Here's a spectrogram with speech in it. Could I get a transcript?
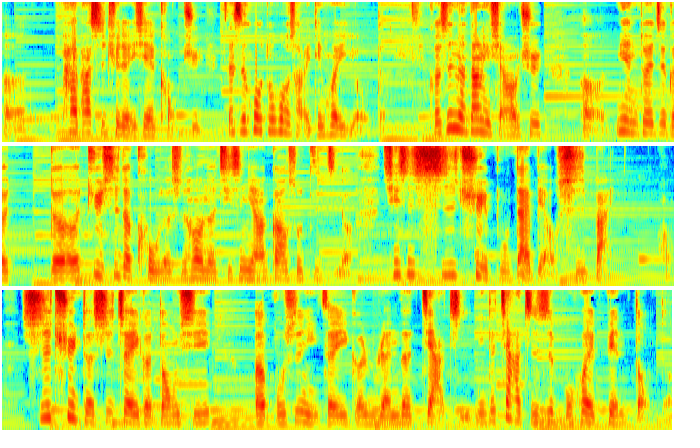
呃，害怕失去的一些恐惧，这是或多或少一定会有的。可是呢，当你想要去呃面对这个得而俱失的苦的时候呢，其实你要告诉自己哦，其实失去不代表失败。失去的是这一个东西，而不是你这一个人的价值。你的价值是不会变动的。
